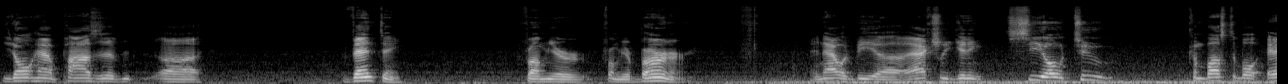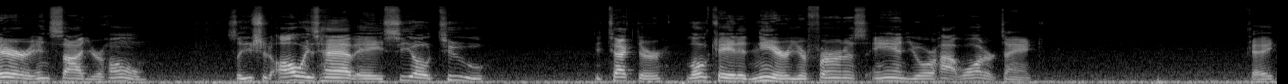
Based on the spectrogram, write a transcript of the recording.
you don't have positive uh, venting from your from your burner. And that would be uh, actually getting CO2 combustible air inside your home. So you should always have a CO2 detector located near your furnace and your hot water tank. Okay.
